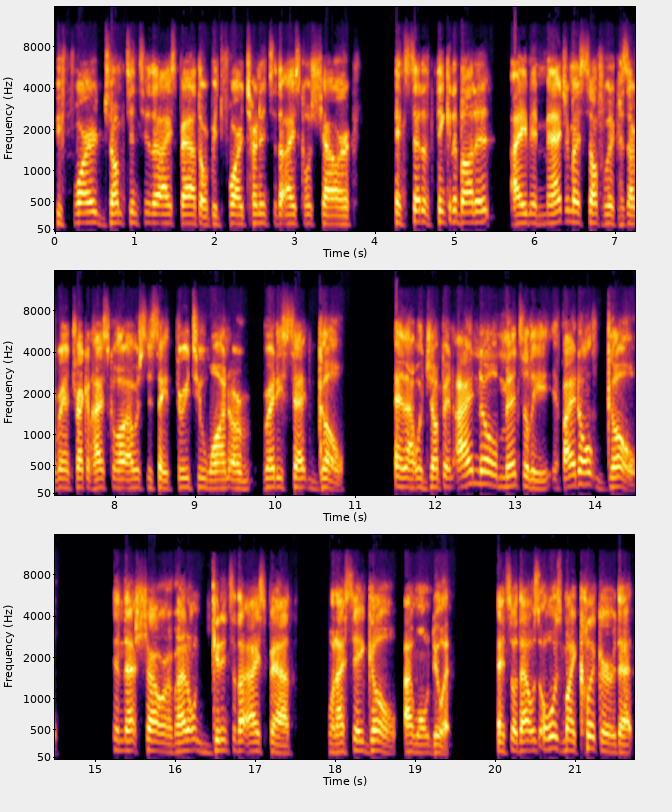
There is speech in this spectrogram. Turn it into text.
before I jumped into the ice bath or before I turned into the ice cold shower, instead of thinking about it, I imagine myself because I ran track in high school. I was just say three, two, one, or ready, set, go, and I would jump in. I know mentally if I don't go in that shower, if I don't get into the ice bath, when I say go, I won't do it. And so that was always my clicker that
